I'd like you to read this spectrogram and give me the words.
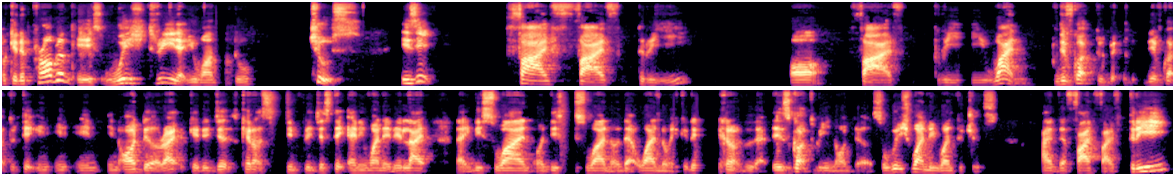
Okay, the problem is which three that you want to choose. Is it 5, 5, 3 or 5, 3, 1? They've got to they've got to take in, in, in order, right? Okay, they just cannot simply just take anyone that they like, like this one or this one or that one. No, they cannot do that. It's got to be in order. So which one do you want to choose? Either 553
